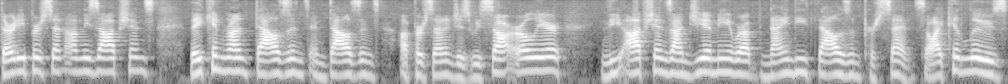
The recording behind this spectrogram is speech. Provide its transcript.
30% on these options, they can run thousands and thousands of percentages. We saw earlier the options on GME were up 90,000%. So I could lose,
